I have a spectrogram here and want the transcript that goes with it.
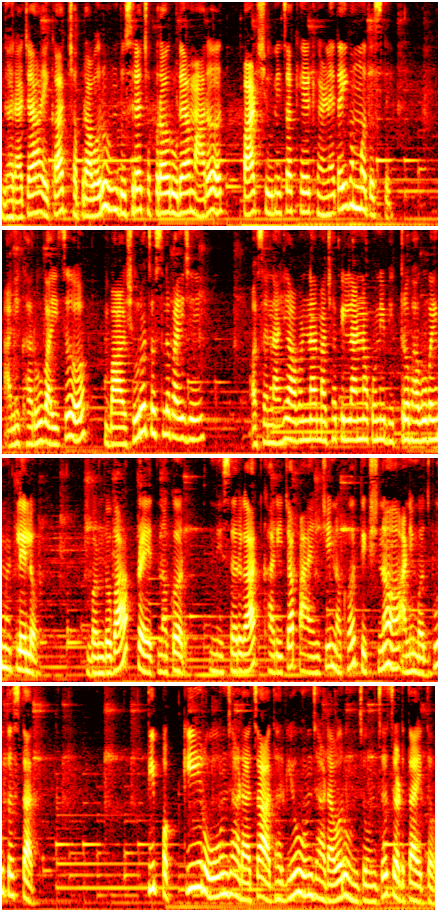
घराच्या एका छपरावरून दुसऱ्या छपरावर उड्या मारत पाठ शिवणीचा खेळ खेळण्यातही गंमत असते. आणि खारूबाईचं बाळशूरच असलं पाहिजे. असं नाही आवडणार माझ्या पिल्लांना कोणी भित्र भागूबाई म्हटलेलं. बंडोबा प्रयत्न कर. निसर्गात खारीच्या पायांची नखं तीक्ष्ण आणि मजबूत असतात. ती पक्की रोवून झाडाचा आधार घेऊन झाडावर उंच उंच चढता येतं.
